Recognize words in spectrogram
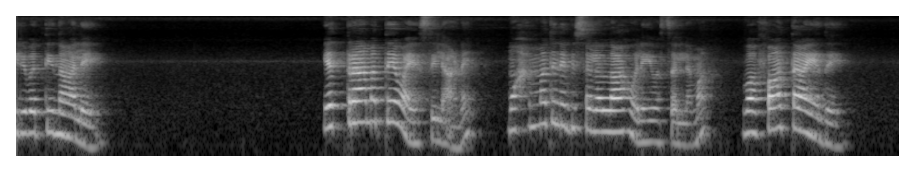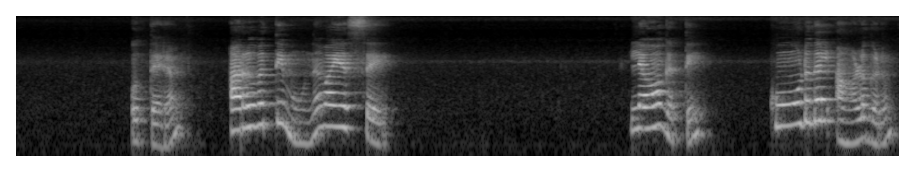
ഇരുപത്തിനാല് എത്രാമത്തെ വയസ്സിലാണ് മുഹമ്മദ് നബി സല്ലാഹു അലൈ വസല്ലമ വഫാത്തായത്. ഉത്തരം അറുപത്തിമൂന്ന് വയസ്സ്. ലോകത്തിൽ കൂടുതൽ ആളുകളും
